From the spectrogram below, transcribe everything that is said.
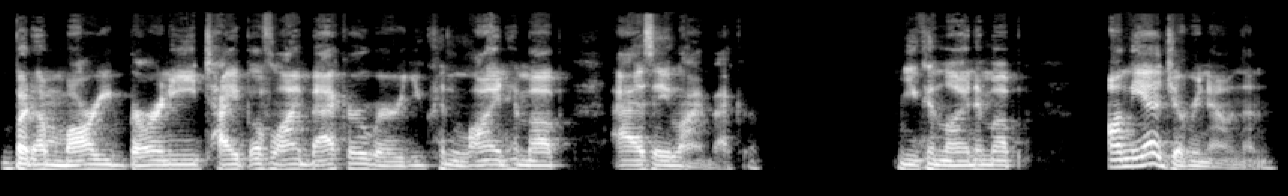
but Amari Burney type of linebacker where you can line him up as a linebacker. You can line him up on the edge every now and then.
